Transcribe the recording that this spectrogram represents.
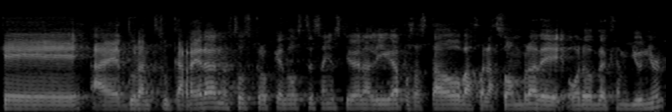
que eh, durante su carrera, en estos creo que dos, tres años que lleva en la liga, pues ha estado bajo la sombra de Odell Beckham Jr.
